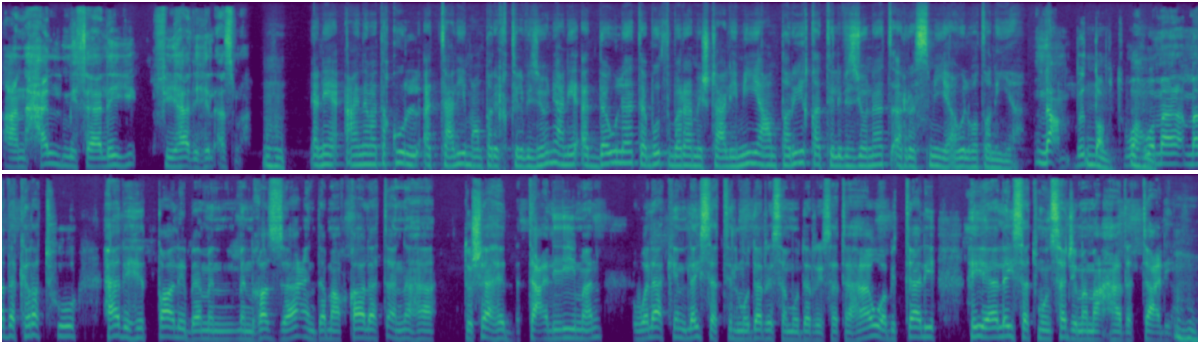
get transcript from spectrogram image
عن حل مثالي في هذه الأزمة. يعني عندما تقول التعليم عن طريق التلفزيون يعني الدولة تبث برامج تعليمية عن طريق التلفزيونات الرسمية أو الوطنية. نعم بالضبط. وهو ما, ما ذكرته هذه الطالبة من, من غزة عندما قالت أنها تشاهد تعليما ولكن ليست المدرسة مدرستها وبالتالي هي ليست منسجمة مع هذا التعليم.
